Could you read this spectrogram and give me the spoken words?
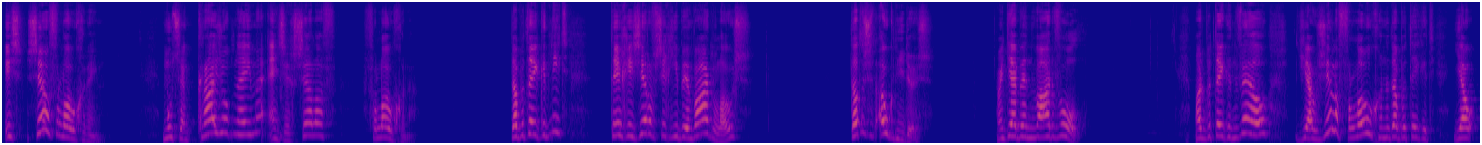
is zelfverloochening. Moet zijn kruis opnemen en zichzelf verloochenen. Dat betekent niet tegen jezelf zeggen je bent waardeloos. Dat is het ook niet dus. Want jij bent waardevol. Maar het betekent wel, jouzelf verloochenen, dat betekent jouw,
